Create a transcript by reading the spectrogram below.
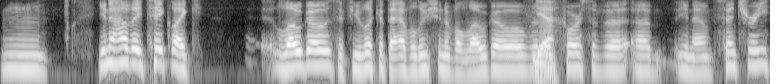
mm, you know, how they take like logos if you look at the evolution of a logo over yeah. the course of a, a you know century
